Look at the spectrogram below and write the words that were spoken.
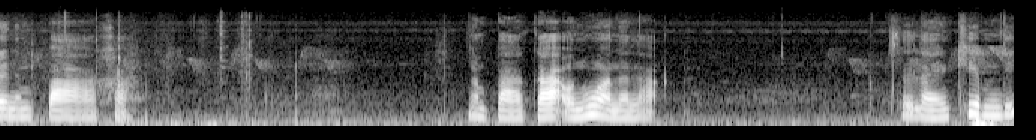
ส่น้ำปลาค่ะ น้ำปลากะเอานัวนั่นละใส่หลายเค็มดิ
